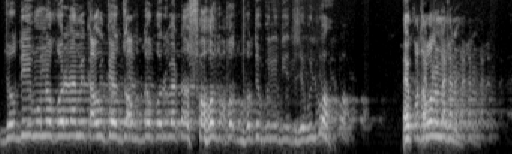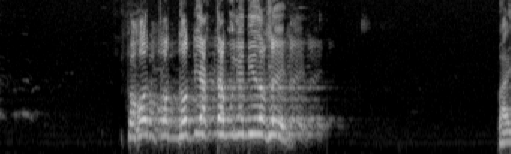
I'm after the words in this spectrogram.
যদি মনে করেন আমি কাউকে জব্দ করব, একটা সহজ পদ্ধতি বলে দিয়েছে, বুঝব? এই কথা বলেন না কেন? সহজ পদ্ধতি একটা বলে দিয়েছে ভাই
